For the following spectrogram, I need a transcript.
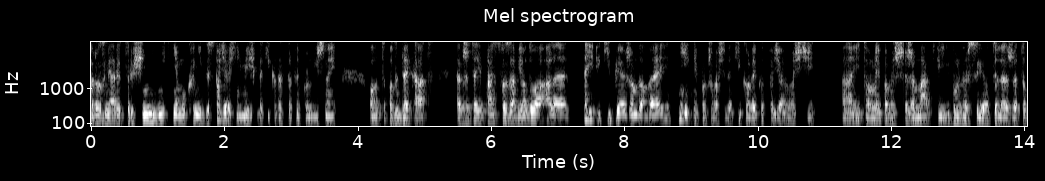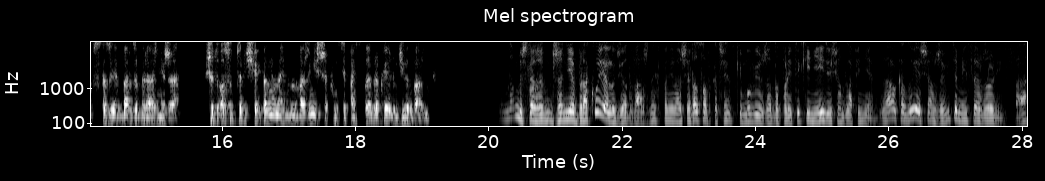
rozmiary, których się nikt nie mógł nigdy spodziewać. Nie mieliśmy takiej katastrofy ekologicznej od, od dekad. Także tutaj państwo zawiodło, ale w tej ekipie rządowej nikt nie poczuwa się do jakiejkolwiek odpowiedzialności i to mnie, powiem szczerze, martwi i bulwersuje o tyle, że to wskazuje bardzo wyraźnie, że wśród osób, które dzisiaj pełnią najważniejsze funkcje państwowe, brakuje ludzi odważnych. No myślę, że, że nie brakuje ludzi odważnych, ponieważ Jarosław Kaczyński mówił, że do polityki nie idzie się dla pieniędzy, a okazuje się, że wiceminister rolnictwa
